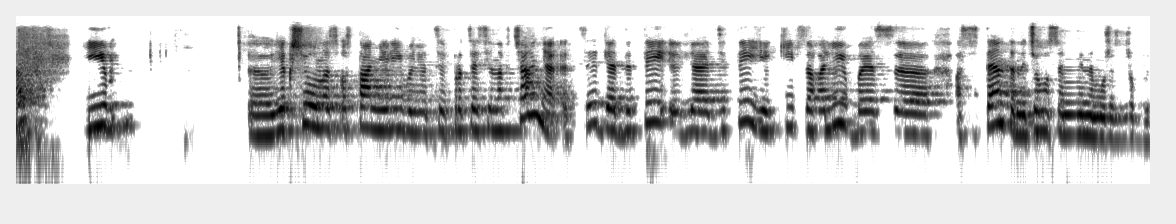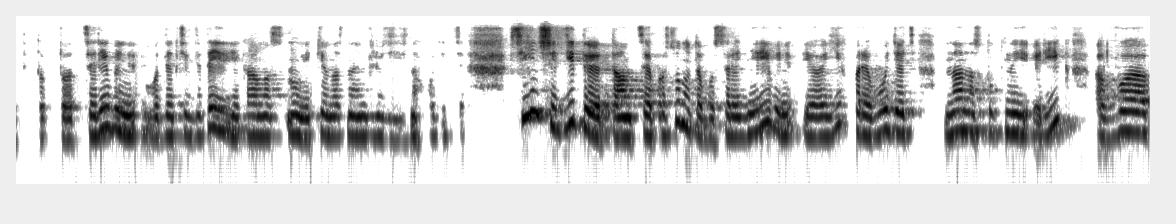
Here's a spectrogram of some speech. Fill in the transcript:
Так? І е, якщо у нас останній рівень це в процесі навчання, це для дітей, для дітей, які взагалі без е, асистента нічого самі не можуть зробити. Тобто це рівень для цих дітей, яка у нас, ну, які у нас на інклюзії знаходяться. Всі інші діти, там це просунутий або середній рівень, їх переводять на наступний рік в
